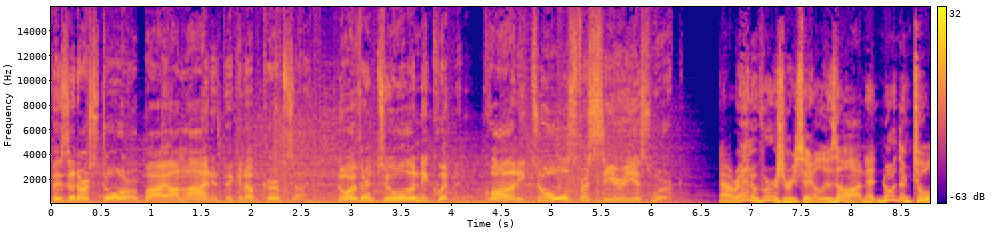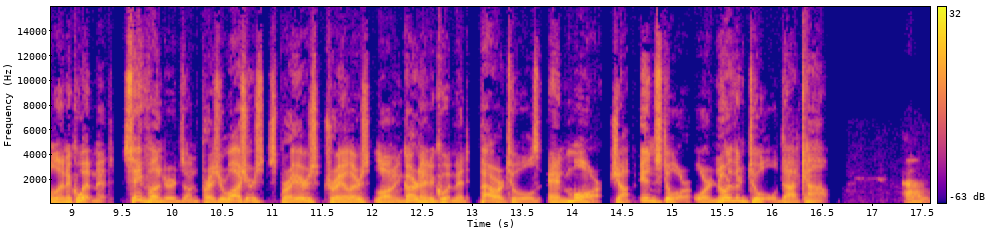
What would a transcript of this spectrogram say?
Visit our store or buy online and pick it up curbside. Northern Tool and Equipment. Quality tools for serious work. Our anniversary sale is on at Northern Tool and Equipment. Save hundreds on pressure washers, sprayers, trailers, lawn and garden equipment, power tools, and more. Shop in store or northerntool.com. Um,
